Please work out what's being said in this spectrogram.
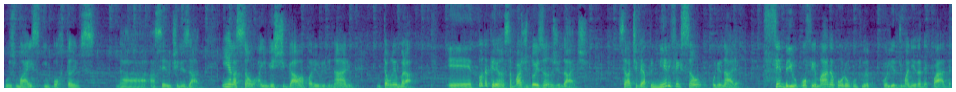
os mais importantes na, a serem utilizados. Em relação a investigar o aparelho urinário, então lembrar, é, toda criança abaixo de dois anos de idade, se ela tiver a primeira infecção urinária febril confirmada com urocultura colhida de maneira adequada,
